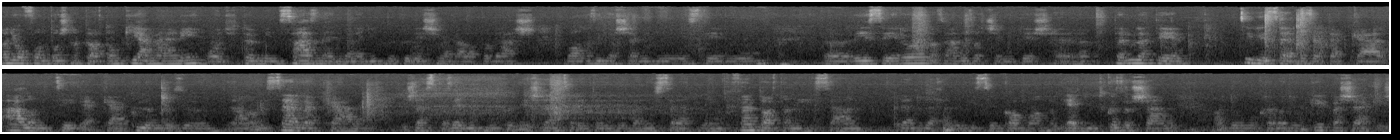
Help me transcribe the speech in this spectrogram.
Nagyon fontosnak tartom kiemelni, hogy több mint 140 együttműködési megállapodás van az igazságügyi minisztérium részéről az áldozatsegítés területén, civil szervezetekkel, állami cégekkel, különböző állami szervekkel, és ezt az együttműködés rendszerét a jövőben is szeretnénk fenntartani, hiszen rendületlenül hiszünk abban, hogy együtt, közösen nagy dolgokra vagyunk képesek, és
